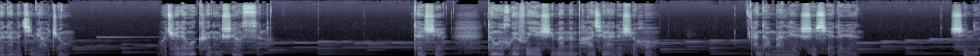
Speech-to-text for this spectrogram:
有那么几秒钟，我觉得我可能是要死了。但是，等我恢复意识、慢慢爬起来的时候，看到满脸是血的人是你，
